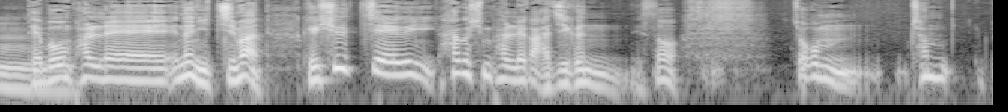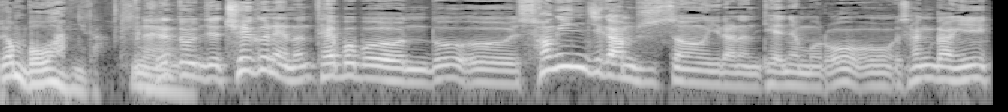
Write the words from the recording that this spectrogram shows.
음. 대법원 판례는 있지만 그 실제의 하급심 판례가 아직은 있어 조금 참, 좀 모호합니다. 네. 그래도 이제 최근에는 대법원도 어, 성인지 감수성이라는 개념으로 어, 상당히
